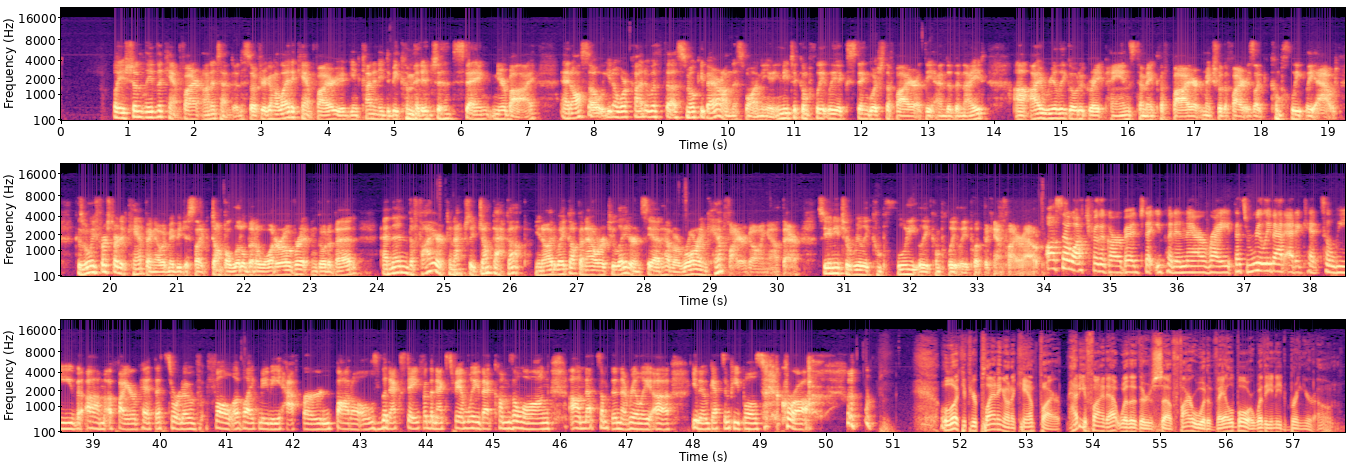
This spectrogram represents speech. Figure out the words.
Well, you shouldn't leave the campfire unattended. So if you're going to light a campfire, you, you kind of need to be committed to staying nearby. And also, you know, we're kind of with uh, Smokey Bear on this one. You, you need to completely extinguish the fire at the end of the night. Uh, I really go to great pains to make the fire, make sure the fire is like completely out. Because when we first started camping, I would maybe just like dump a little bit of water over it and go to bed. And then the fire can actually jump back up. You know, I'd wake up an hour or two later and see I'd have a roaring campfire going out there. So you need to really completely, completely put the campfire out. Also, watch for the garbage that you put in there, right? That's really bad etiquette to leave um, a fire pit that's sort of full of like maybe half burned bottles the next day for the next family that comes along. Um, that's something that really, uh, you know, gets in people's craw. Well, look, if you're planning on a campfire, how do you find out whether there's uh, firewood available or whether you need to bring your own?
